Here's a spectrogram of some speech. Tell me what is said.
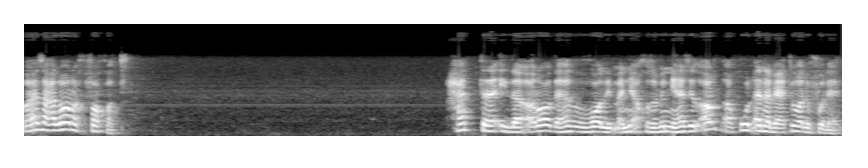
وهذا على الورق فقط. حتى إذا أراد هذا الظالم أن يأخذ مني هذه الأرض أقول أنا بعتها لفلان.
